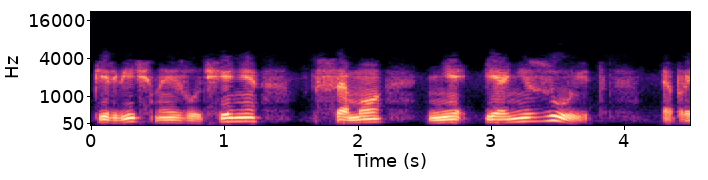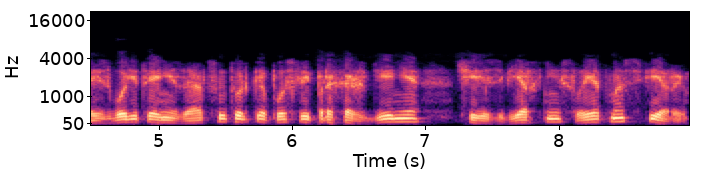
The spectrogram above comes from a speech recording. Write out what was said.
первичное излучение само не ионизует, а производит ионизацию только после прохождения через верхние слои атмосферы,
